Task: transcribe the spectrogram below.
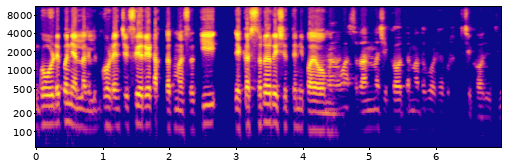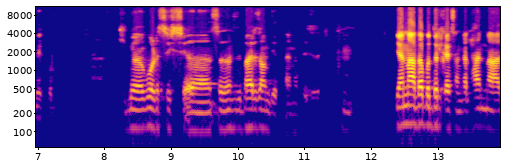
घोडे पण यायला लागलेत. घोड्यांचे फेरे टाकतात माणसं की एका सरळ रेषेत त्यांनी पाहावं म्हणून. वासरांना शिकावताना आता घोड्यावर शिकावं देतले ग- घोडं बाहेर जाऊन देत नाही ना त्याच्यासाठी. या नादाबद्दल काय सांगाल? हा नाद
